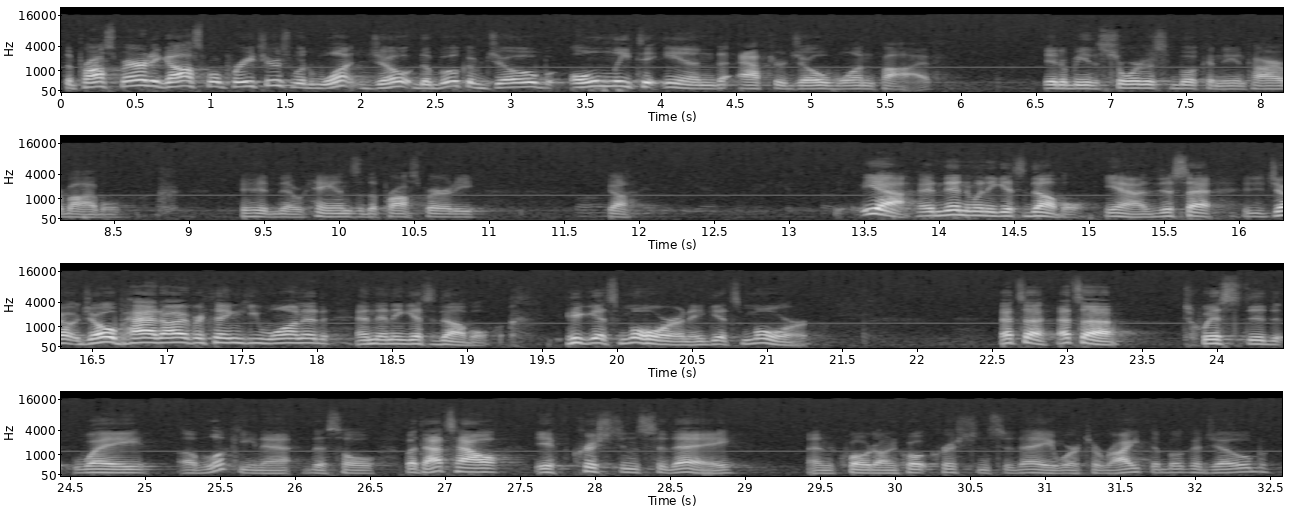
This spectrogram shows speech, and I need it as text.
the prosperity gospel preachers would want Job, the book of Job only to end after Job 1 5. It'll be the shortest book in the entire Bible in the hands of the prosperity God. Yeah, and then when he gets double. Yeah, just that. Job had everything he wanted, and then he gets double. He gets more, and he gets more. That's a, that's a twisted way of looking at this whole. But that's how, if Christians today and quote unquote Christians today were to write the book of Job,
